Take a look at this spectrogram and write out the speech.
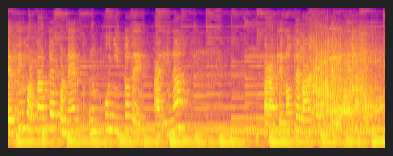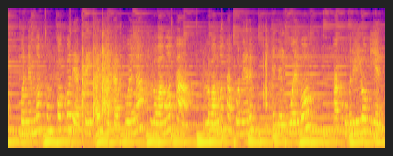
Es importante poner un puñito de harina para que no se baje el. Ponemos un poco de aceite en la cazuela, lo vamos a, lo vamos a poner en, el huevo para cubrirlo bien.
